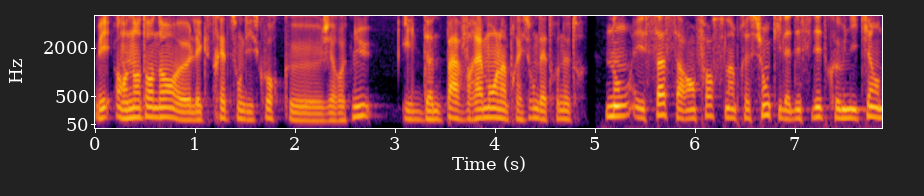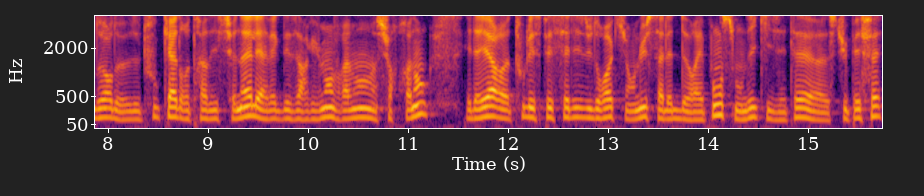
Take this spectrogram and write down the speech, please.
Mais en entendant euh, l'extrait de son discours que j'ai retenu, il donne pas vraiment l'impression d'être neutre. Non, et ça, ça renforce l'impression qu'il a décidé de communiquer en dehors de, tout cadre traditionnel et avec des arguments vraiment surprenants. Et d'ailleurs, tous les spécialistes du droit qui ont lu sa lettre de réponse m'ont dit qu'ils étaient euh, stupéfaits.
